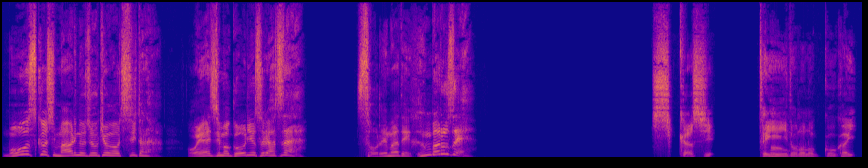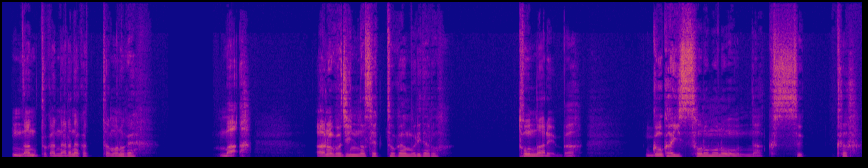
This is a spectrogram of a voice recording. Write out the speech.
もう少し周りの状況が落ち着いたら親父も合流するはずだ。それまで踏ん張ろうぜ。しかし天意殿の誤解なんとかならなかったものが。まああの御人の説得が無理だろう。となれば誤解そのものをなくすか。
